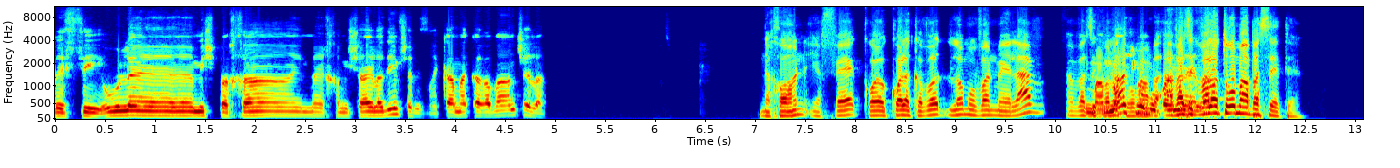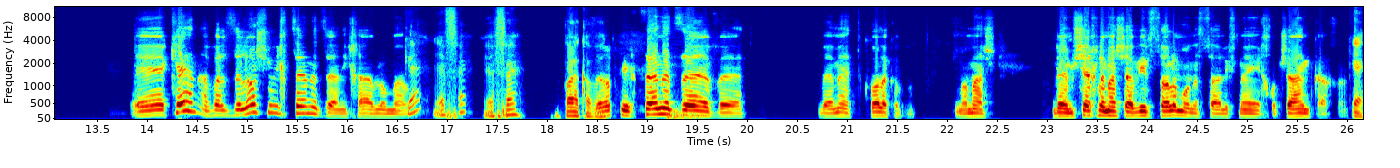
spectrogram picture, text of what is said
וסייעו למשפחה עם uh, חמישה ילדים שנזרקה מהקרוון שלה. נכון, יפה, כל, כל הכבוד, לא מובן מאליו, אבל זה, כבר לא, לא תרומה, מובן אבל זה מאליו. כבר לא תרומה בסתר. Uh, כן, אבל זה לא שהוא יחצן את זה, אני חייב לומר. כן, יפה, יפה, כל זה הכבוד. לא שהוא יחצן את זה, ובאמת, כל הכבוד, ממש. בהמשך למה שאביב סולומון עשה לפני חודשיים ככה. כן.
